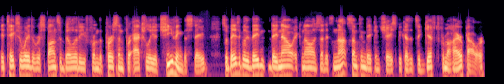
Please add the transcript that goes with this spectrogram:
it takes away the responsibility from the person for actually achieving the state. So basically they they now acknowledge that it's not something they can chase because it's a gift from a higher power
